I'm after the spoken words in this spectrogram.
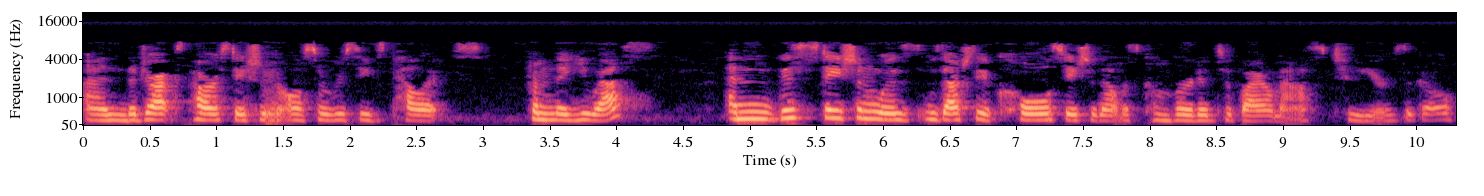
And the Drax Power Station also receives pellets from the US and this station was, was actually a coal station that was converted to biomass two years ago.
